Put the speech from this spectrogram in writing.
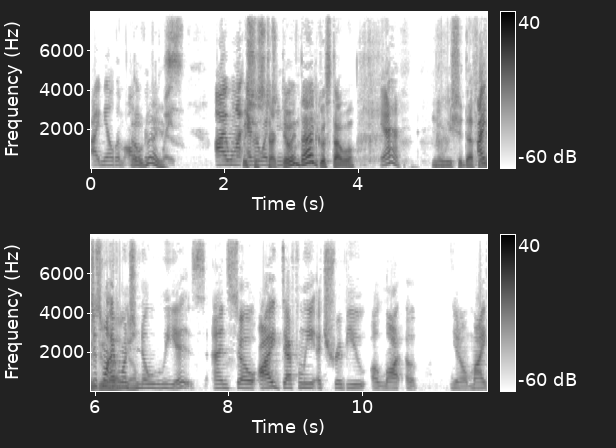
I mail them all oh, over nice. the place. I want we everyone should start doing that, Gustavo. Yeah, No, we should definitely. I just want that, everyone yeah. to know who he is, and so I definitely attribute a lot of, you know, my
